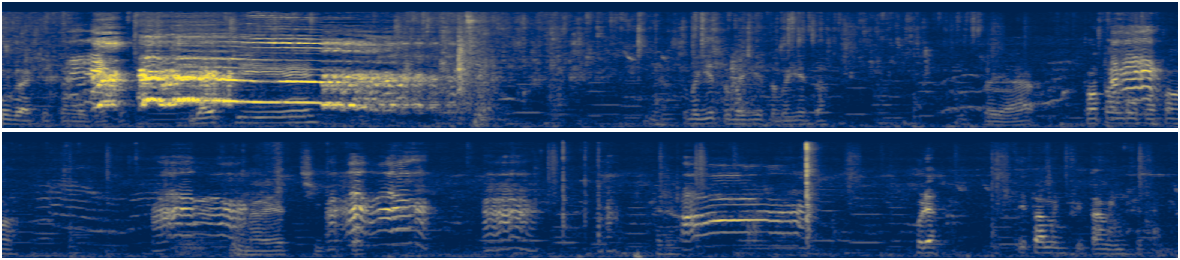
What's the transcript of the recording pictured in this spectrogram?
Tunggu Blacky, tunggu. Blacky. Ya, begitu, begitu, begitu. Itu ya. Potong tuh, potong. Nah, Ciko. Aduh. Udah, vitamin, vitamin, vitamin.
